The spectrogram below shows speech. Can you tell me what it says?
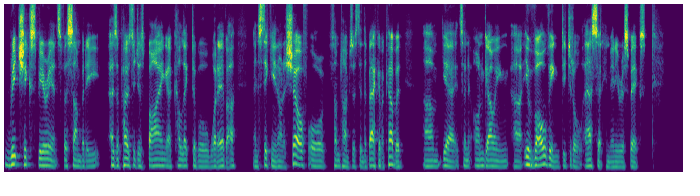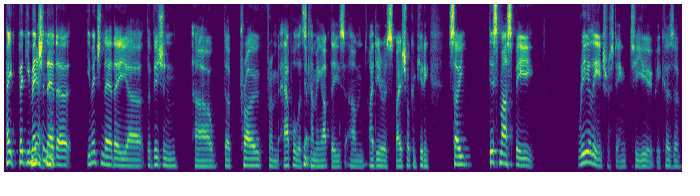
rich experience for somebody as opposed to just buying a collectible whatever and sticking it on a shelf or sometimes just in the back of a cupboard. Um, yeah it's an ongoing uh, evolving digital asset in many respects. Hey, but you mentioned yeah, there the you mentioned there the uh, the Vision uh, the Pro from Apple that's yep. coming up. These um, idea of spatial computing. So this must be really interesting to you because of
